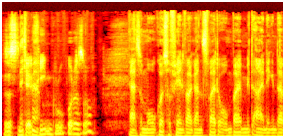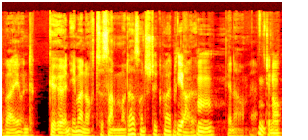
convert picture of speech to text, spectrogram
Ist es nicht Delfin Group oder so? Ja, also Mogo ist auf jeden Fall ganz weit oben bei mit einigen dabei und gehören immer noch zusammen, oder? So ein Stück weit. Ja. Mhm. Genau. Ja. Genau.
